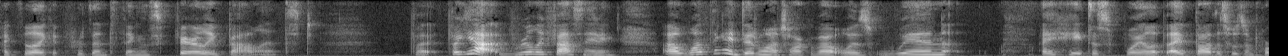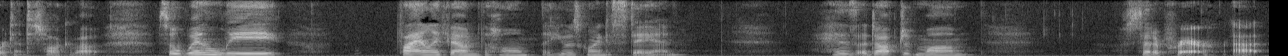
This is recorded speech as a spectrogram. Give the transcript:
I feel like it presents things fairly balanced. But but yeah, really fascinating. Uh, one thing I did want to talk about was when I hate to spoil it, but I thought this was important to talk about. So when Lee finally found the home that he was going to stay in, his adoptive mom said a prayer at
